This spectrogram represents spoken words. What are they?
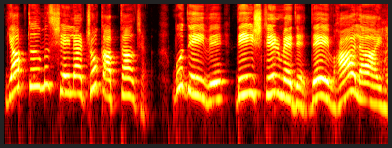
Yaptığımız şeyler çok aptalca. Bu Dave'i değiştirmedi. Dave hala aynı.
